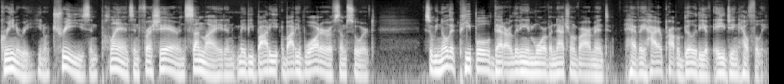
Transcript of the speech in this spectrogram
greenery, you know, trees and plants and fresh air and sunlight and maybe body a body of water of some sort. So we know that people that are living in more of a natural environment have a higher probability of aging healthfully.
